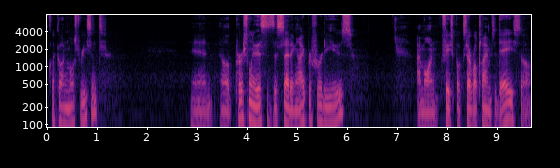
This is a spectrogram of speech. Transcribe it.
click on most recent. And now personally this is the setting I prefer to use. I'm on Facebook several times a day, so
